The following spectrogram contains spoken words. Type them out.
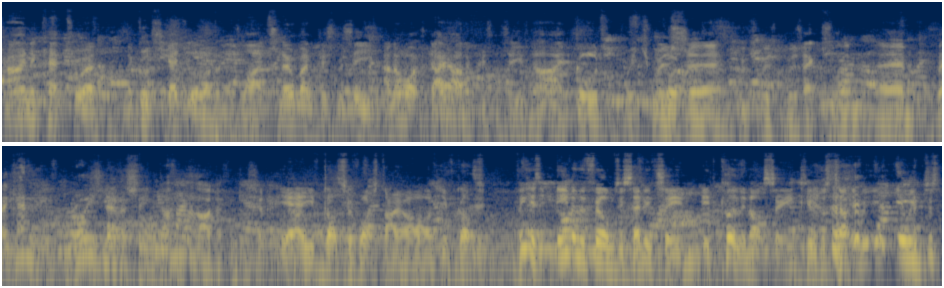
kind of kept to a, a good schedule of, of like Snowman Christmas Eve, and I watched Die Hard on Christmas Eve night. Good. which was uh, which was, was excellent. Um, but again, Roy's never seen Die Hard. I think he said. Yeah, you've got to have watched Die Hard. You've got. To, thing is, even the films he said he'd seen, he'd clearly not seen. 'cause He was just tell, it, it, it was just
